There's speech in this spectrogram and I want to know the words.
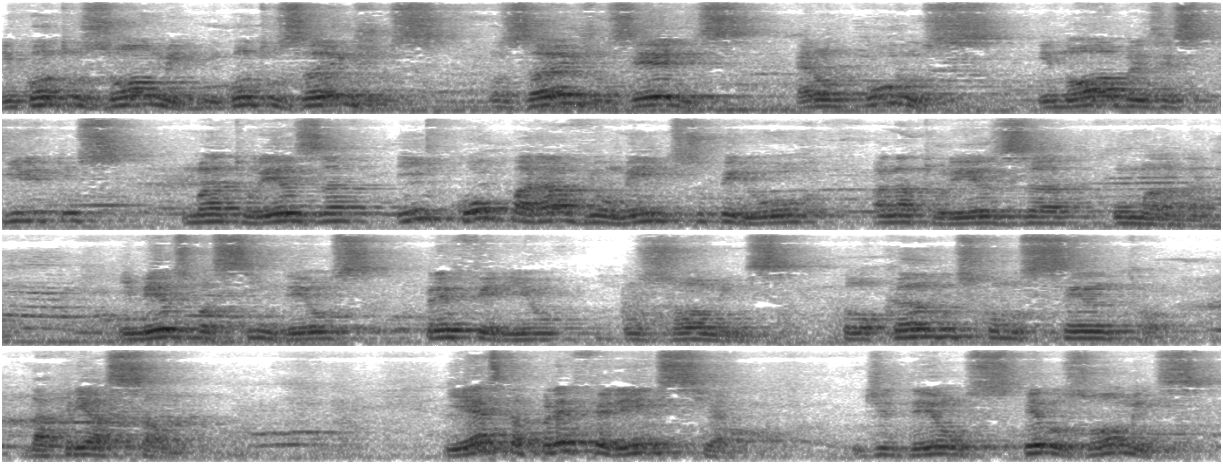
Enquanto os homens, enquanto os anjos, os anjos eles eram puros e nobres espíritos, uma natureza incomparavelmente superior à natureza humana. E mesmo assim Deus preferiu os homens, colocando-os como centro da criação. E esta preferência de Deus pelos homens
